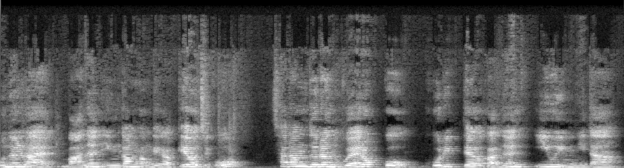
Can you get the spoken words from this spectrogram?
오늘날 많은 인간관계가 깨어지고 사람들은 외롭고 고립되어 가는 이유입니다.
